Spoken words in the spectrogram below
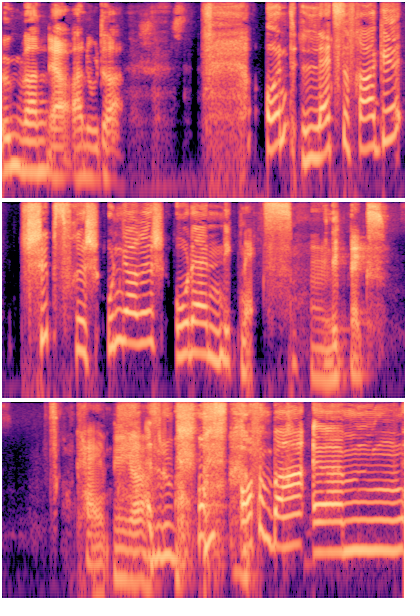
Irgendwann, ja, Hanuta. Und letzte Frage. Chips frisch ungarisch oder Nicknacks? Nicknacks. Okay. Mega. Also du bist offenbar ähm,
